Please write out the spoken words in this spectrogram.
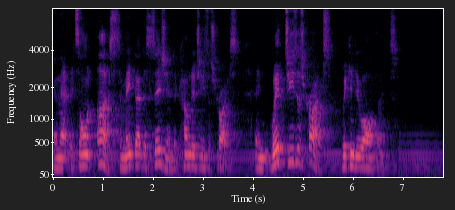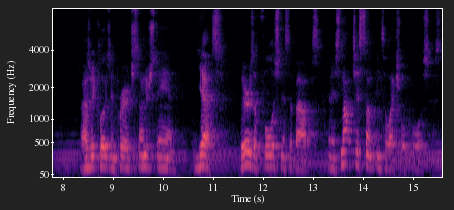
and that it's on us to make that decision to come to Jesus Christ. And with Jesus Christ, we can do all things. As we close in prayer, just understand yes, there is a foolishness about us. And it's not just some intellectual foolishness.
